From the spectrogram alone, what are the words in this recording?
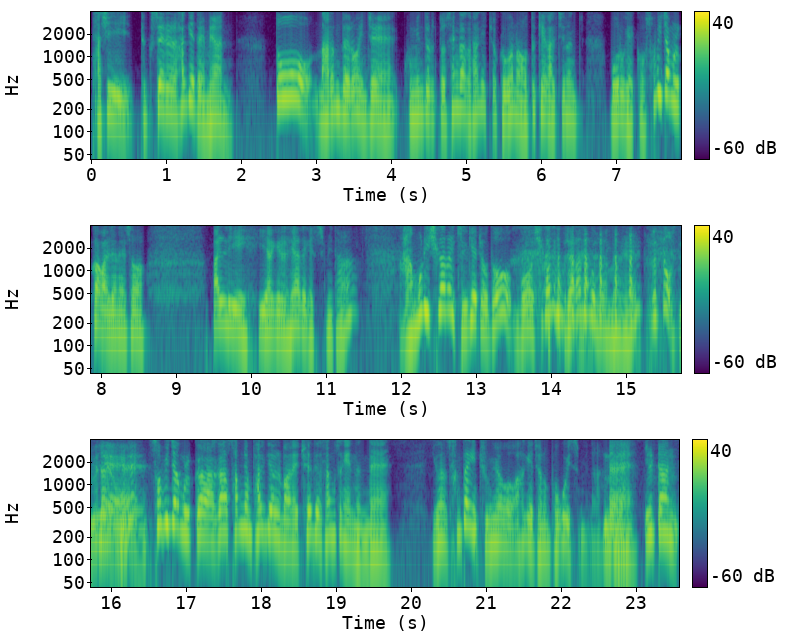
다시 득세를 하게 되면 또 나름대로 이제 국민들은 또 생각을 하겠죠. 그거는 어떻게 갈지는 모르겠고 소비자 물가 관련해서 빨리 이야기를 해야 되겠습니다. 아무리 시간을 길게 줘도 뭐 시간이 모자라는군요, 오늘. 끝도 없습니다, 예. 여기. 소비자 물가가 3년 8개월 만에 최대 상승했는데 이건 상당히 중요하게 저는 보고 있습니다. 네. 네. 일단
